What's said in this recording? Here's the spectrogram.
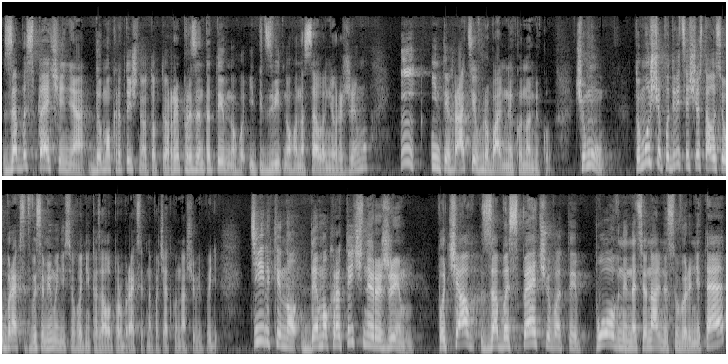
забезпечення демократичного, тобто репрезентативного і підзвітного населенню режиму, і інтеграції в глобальну економіку. Чому? Тому що подивіться, що сталося у Брексит. Ви самі мені сьогодні казали про Брексит на початку нашої відповіді. Тільки но демократичний режим почав забезпечувати повний національний суверенітет.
